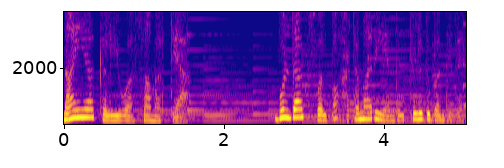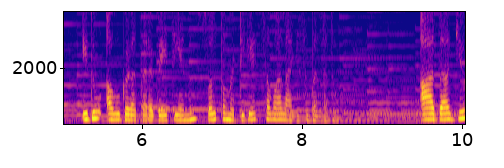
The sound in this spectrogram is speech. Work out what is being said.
ನಾಯಿಯ ಕಲಿಯುವ ಸಾಮರ್ಥ್ಯ. ಬುಲ್ಡಾಗ್ ಸ್ವಲ್ಪ ಹಠಮಾರಿ ಎಂದು ತಿಳಿದು ಬಂದಿದೆ. ಇದು ಅವುಗಳ ತರಬೇತಿಯನ್ನು ಸ್ವಲ್ಪ ಮಟ್ಟಿಗೆ ಸವಾಲಾಗಿಸಬಲ್ಲದು. ಆದಾಗ್ಯೂ,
